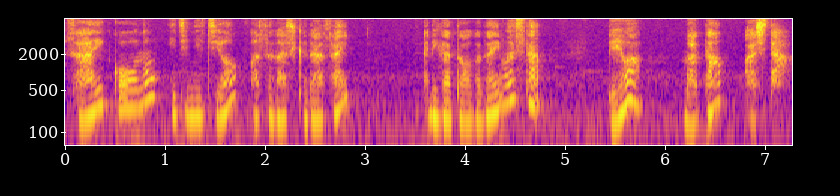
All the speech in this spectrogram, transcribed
最高の一日をお過ごしください。ありがとうございました。ではまた明日。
